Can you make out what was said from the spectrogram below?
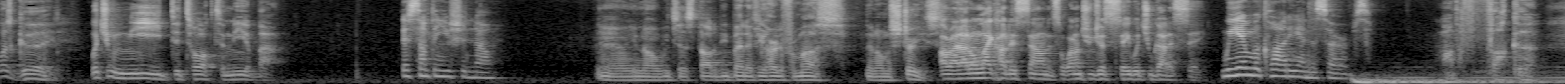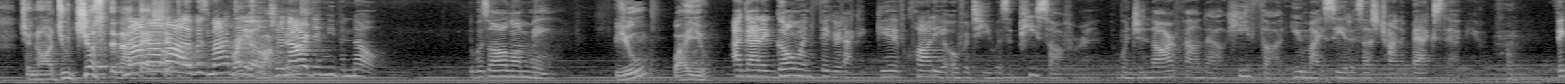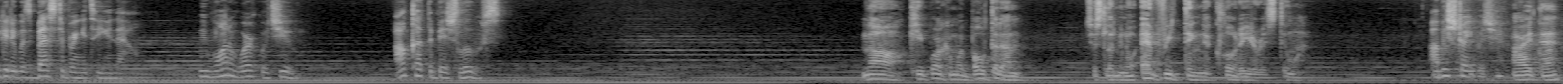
What's good? What you need to talk to me about? There's something you should know. Yeah, you know, we just thought it'd be better if you heard it from us than on the streets. All right, I don't like how this sounded, so why don't you just say what you gotta say? We in with Claudia and the Serbs. Motherfucker. Jenard, you just denied No, that no, shit. no, it was my right deal. my Jenard face. didn't even know. It was all on me. You? Why you? I got it going, figured I could give Claudia over to you as a peace offering. When Jenard found out, he thought you might see it as us trying to backstab you. Hmm. Figured it was best to bring it to you now. We want to work with you. I'll cut the bitch loose. No, keep working with both of them. Just let me know everything that Claudia is doing. I'll be straight with you. All right, then.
